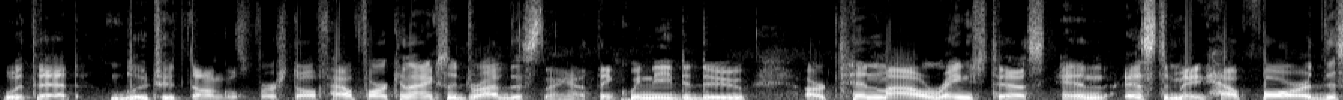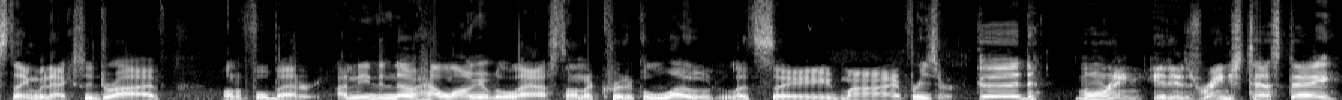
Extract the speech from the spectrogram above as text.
with that Bluetooth dongle. First off, how far can I actually drive this thing? I think we need to do our 10 mile range test and estimate how far this thing would actually drive on a full battery. I need to know how long it will last on a critical load, let's say my freezer. Good morning. It is range test day.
